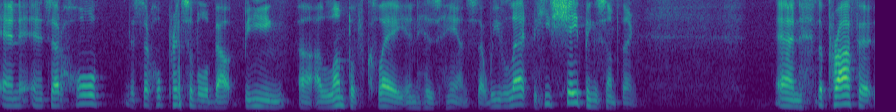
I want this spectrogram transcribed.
and, and it's that whole it's that whole principle about being uh, a lump of clay in His hands that we let He's shaping something. And the prophet,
